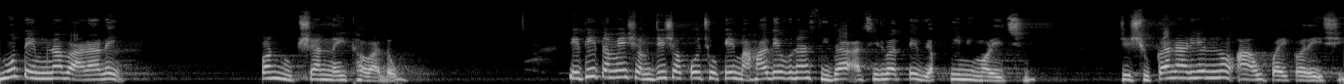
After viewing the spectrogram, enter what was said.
હું તેમના બાળાને પણ નુકસાન નહીં થવા દઉં. તેથી તમે સમજી શકો છો કે મહાદેવના સીધા આશીર્વાદ તે વ્યક્તિને મળે છે, જે સૂકા નાળિયેરનો આ ઉપાય કરે છે.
